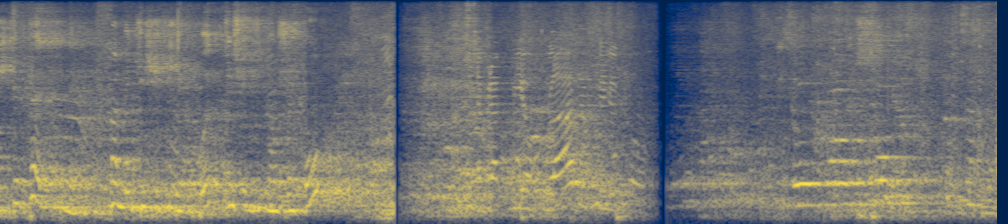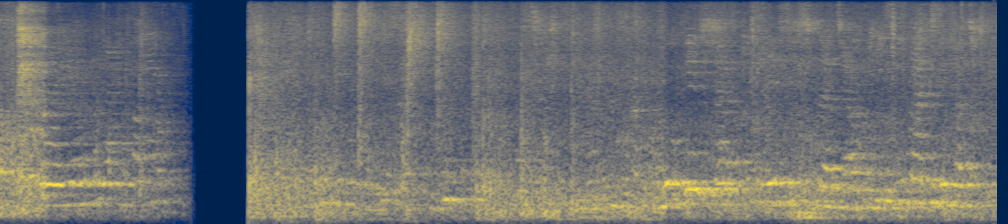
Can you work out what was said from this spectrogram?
Oczywiście chętnie. Mamy 10 jabłek, 10 nożyków. Jeszcze brakuje okularów tylko. Lubię jeździć na działki i znać zwierzaczki.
